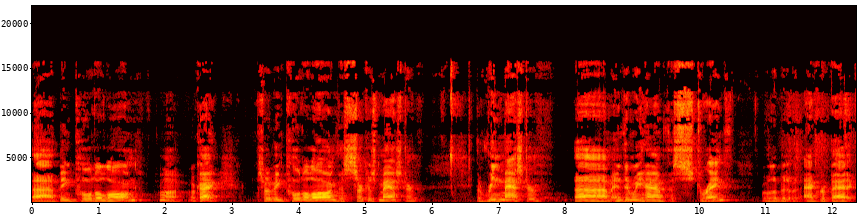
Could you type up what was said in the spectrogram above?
uh, being pulled along. Huh, okay. Sort of being pulled along, the circus master, the ringmaster, um, and then we have the strength, with a little bit of an acrobatic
